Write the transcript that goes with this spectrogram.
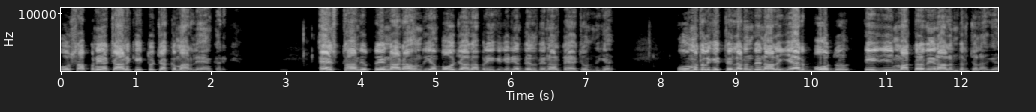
ਉਹ ਸੱਪ ਨੇ ਅਚਾਨਕ ਇੱਥੋਂ ਚੱਕ ਮਾਰ ਲਿਆ ਐਂ ਕਰਕੇ। ਇਸ ਥਾਂ ਦੇ ਉੱਤੇ ਨਾੜਾਂ ਹੁੰਦੀਆਂ ਬਹੁਤ ਜ਼ਿਆਦਾ ਬਰੀਕ ਜਿਹੜੀਆਂ ਦਿਲ ਦੇ ਨਾਲ ਅਟੈਚ ਹੁੰਦੀਆਂ। ਉਹ ਮਤਲਬ ਕਿ ਇੱਥੇ ਲੜਨ ਦੇ ਨਾਲ ਜ਼ਹਿਰ ਬਹੁਤ ਤੇਜ਼ੀ ਮਾਤਰਾ ਦੇ ਨਾਲ ਅੰਦਰ ਚਲਾ ਗਿਆ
